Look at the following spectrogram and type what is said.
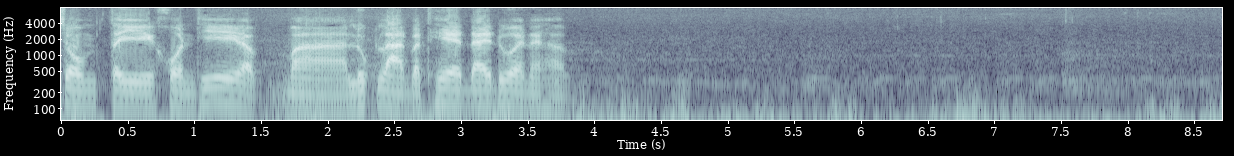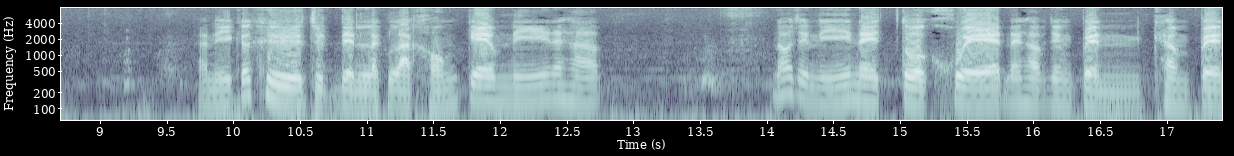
โจมตีคนที่แบบมาลุกลานประเทศได้ด้วยนะครับ อันนี้ก็คือจุดเด่นหลักๆของเกมนี้นะครับ นอกจากนี้ในตัวเควสนะครับ ยังเป็นแคมเปญ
